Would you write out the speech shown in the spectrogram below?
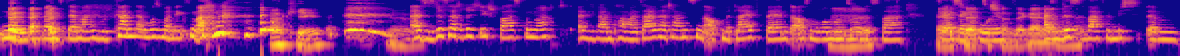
Nö, wenn es der Mann gut kann, dann muss man nichts machen. Okay. Ja, Also das hat richtig Spaß gemacht. Also ich war ein paar Mal Salsa tanzen, auch mit Liveband außenrum und so. Mhm. Das war ja, sehr, das sehr cool. sich schon sehr geil Also das ja. war für mich ähm,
